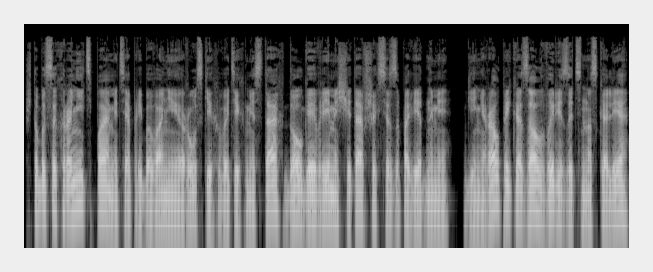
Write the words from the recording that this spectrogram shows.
Чтобы сохранить память о пребывании русских в этих местах, долгое время считавшихся заповедными, генерал приказал вырезать на скале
